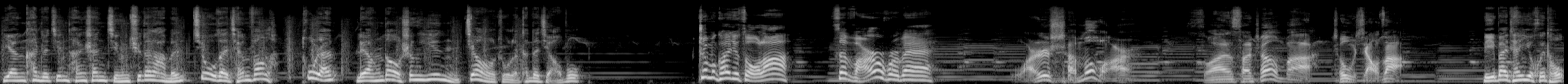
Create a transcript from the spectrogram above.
眼看着金坛山景区的大门就在前方了。突然，两道声音叫住了他的脚步：“这么快就走了？再玩会儿呗？玩什么玩？”算算账吧，臭小子！礼拜天一回头，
